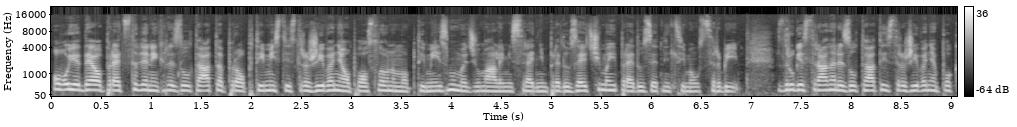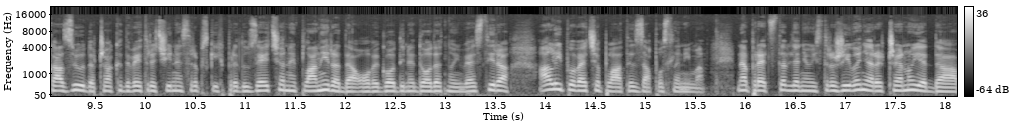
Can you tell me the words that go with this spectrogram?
Ovo je deo predstavljenih rezultata pro optimist istraživanja o poslovnom optimizmu među malim i srednjim preduzećima i preduzetnicima u Srbiji. S druge strane, rezultati istraživanja pokazuju da čak dve trećine srpskih preduzeća ne planira da ove godine dodatno investira, ali i poveća plate zaposlenima. Na predstavljanju istraživanja rečeno je da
